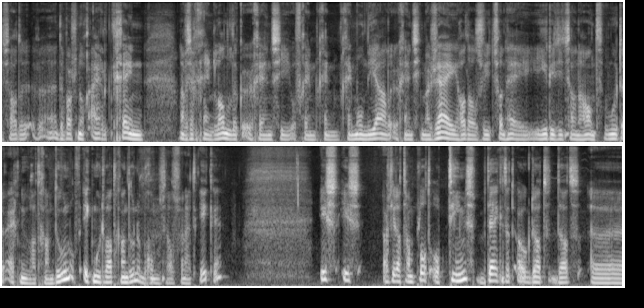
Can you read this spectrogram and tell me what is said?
Ze hadden, eh, er was nog eigenlijk geen, laten we zeggen, geen landelijke urgentie of geen, geen, geen mondiale urgentie. Maar zij hadden al zoiets van, hé, hey, hier is iets aan de hand, we moeten echt nu wat gaan doen. Of ik moet wat gaan doen, dat begon zelfs vanuit ik. Hè. Is, is als je dat dan plot op teams, betekent het ook dat, dat, uh,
